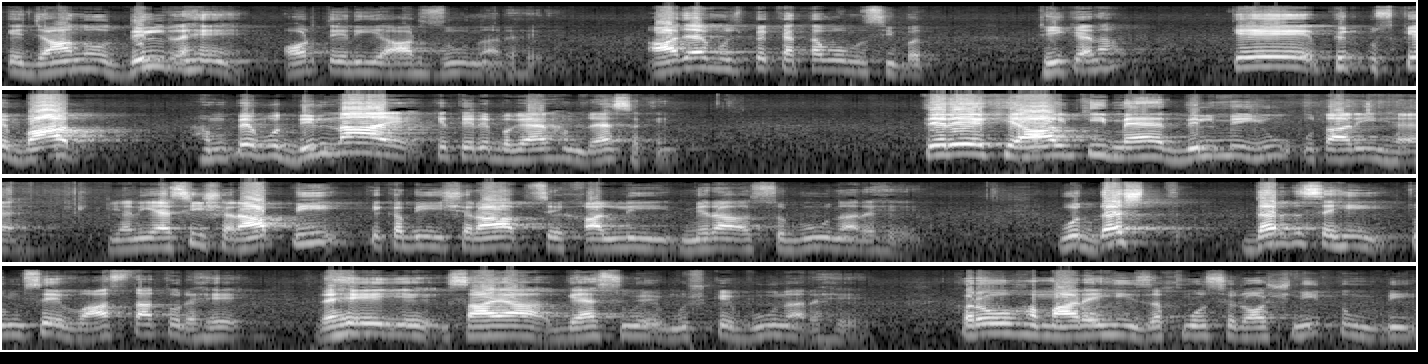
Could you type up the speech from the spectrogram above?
کہ جانو دل رہیں اور تیری آرزو نہ رہے۔ آ جائے مجھ پہ، کہتا وہ مصیبت۔ ٹھیک ہے نا؟ کہ پھر اس کے بعد ہم پہ وہ دل نہ آئے کہ تیرے بغیر ہم رہ سکیں۔ تیرے خیال کی میں دل میں یوں اتاری ہے یعنی ایسی شراب پی کہ کبھی شراب سے خالی میرا سبو نہ رہے۔ وہ دشت درد سے ہی تم سے واسطہ تو رہے۔ رہے یہ سایہ گیسوئے مشک بو نہ رہے۔ کرو ہمارے ہی زخموں سے روشنی تم بھی۔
